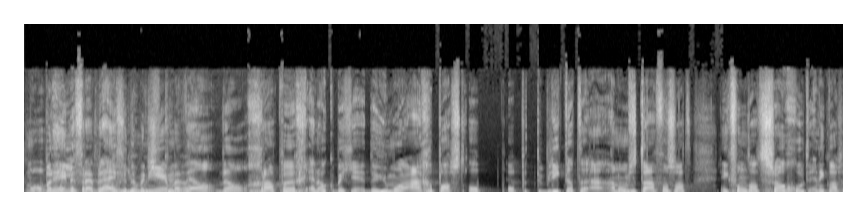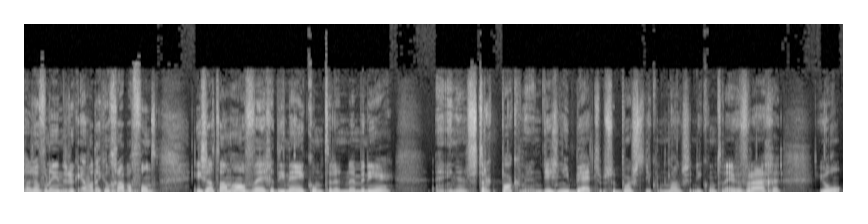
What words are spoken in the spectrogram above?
maar op een hele vrijblijvende Oh, manier. Maar wel, wel grappig. En ook een beetje de humor aangepast op, op het publiek dat er aan onze tafel zat. Ik vond dat zo goed. En ik was daar zo van indruk. En wat ik heel grappig vond, is dat dan halverwege het diner komt er een eh, meneer eh, in een strak pak met een Disney badge op zijn borst. Die komt langs en die komt dan even vragen: joh,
